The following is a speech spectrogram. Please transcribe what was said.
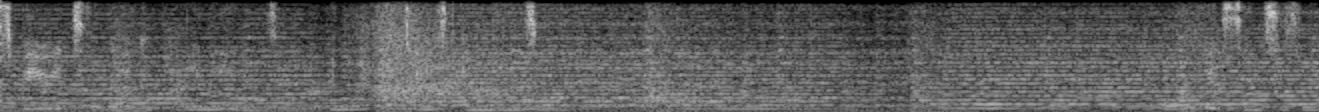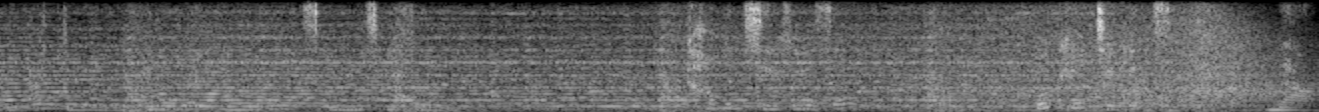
Experience the work of pioneers and let the taste amaze you. All of your senses will be activated in a way you never experienced before. Come and see for yourself. Book your tickets now.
